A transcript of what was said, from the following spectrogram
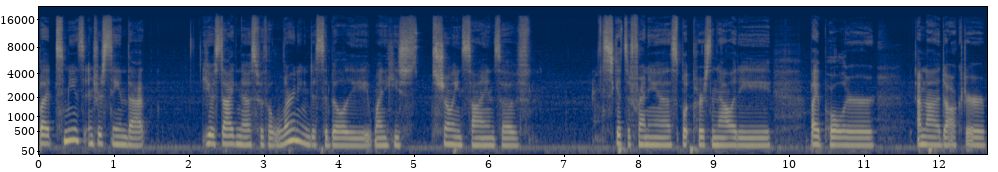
but to me it's interesting that he was diagnosed with a learning disability when he's showing signs of schizophrenia, split personality, bipolar. I'm not a doctor,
